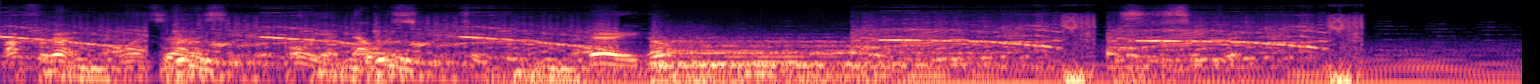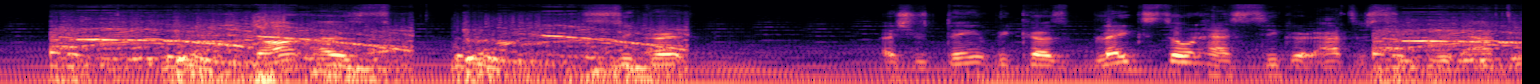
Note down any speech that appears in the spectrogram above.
I forgot. Was that a secret? Oh yeah, that was secret too. There you go. This is a secret. Not as secret as you think because Blake Stone has secret after secret after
